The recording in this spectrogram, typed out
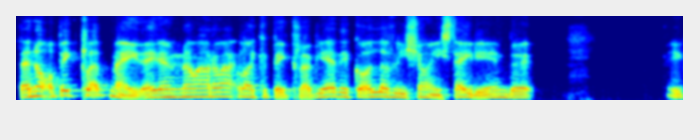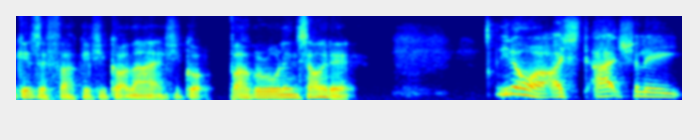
They're not a big club, mate. They don't know how to act like a big club. Yeah, they've got a lovely shiny stadium, but who gives a fuck if you've got that? If you've got bugger all inside it. You know what? I just actually,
